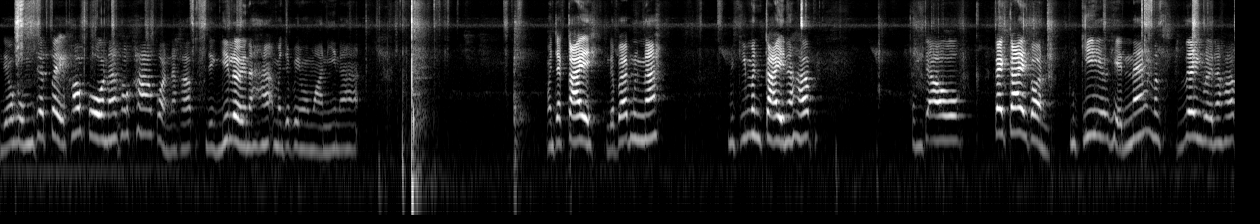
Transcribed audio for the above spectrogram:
เดี๋ยวผมจะเตะเข้าโกนนะคร่าวๆก่อนนะครับ อย่างนี้เลยนะฮะ มันจะเป็นประมาณนี้นะฮะ มันจะไกล เดี๋ยวแป๊บนึงนะ เมื่อกี้มันไกลนะครับ ผมจะเอาใกล้ๆก่อน เมื่อกี้เห็นนะ มันเร่งเลยนะครับ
